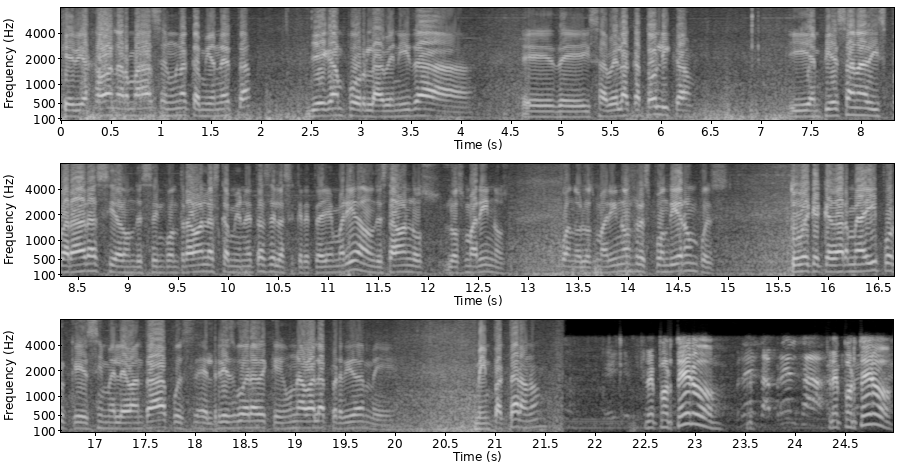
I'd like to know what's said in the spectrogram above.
que viajaban armadas en una camioneta llegan por la avenida eh, de Isabela Católica y empiezan a disparar hacia donde se encontraban las camionetas de la Secretaría de Marina, donde estaban los, los marinos. Cuando los marinos respondieron, pues tuve que quedarme ahí porque si me levantaba, pues el riesgo era de que una bala perdida me, me impactara, ¿no? Reportero. Prensa, prensa. Reportero.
